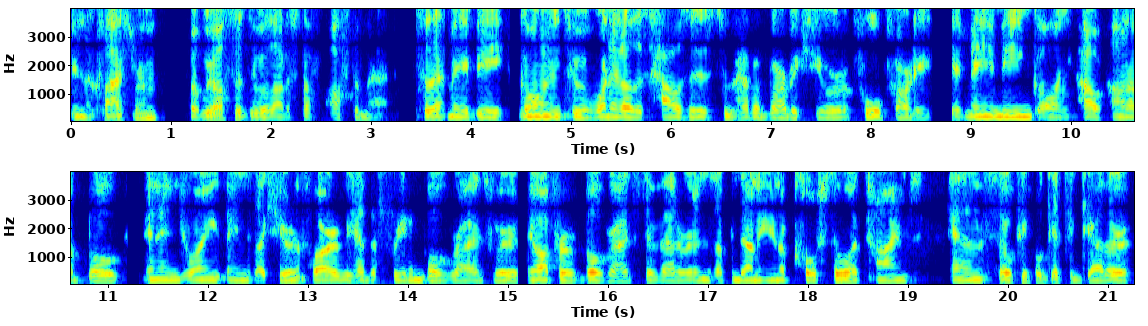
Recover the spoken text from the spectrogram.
in the classroom, but we also do a lot of stuff off the mat. So that may be going to one another's houses to have a barbecue or a pool party. It may mean going out on a boat and enjoying things like here in Florida, we have the Freedom Boat Rides where they offer boat rides to veterans up and down the intercoastal at times. And so people get together.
